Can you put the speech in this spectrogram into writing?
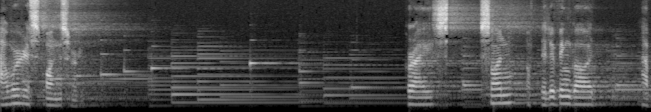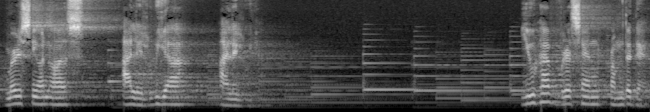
Our responsory. Christ, Son of the living God, have mercy on us. Alleluia, Alleluia. You have risen from the dead.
